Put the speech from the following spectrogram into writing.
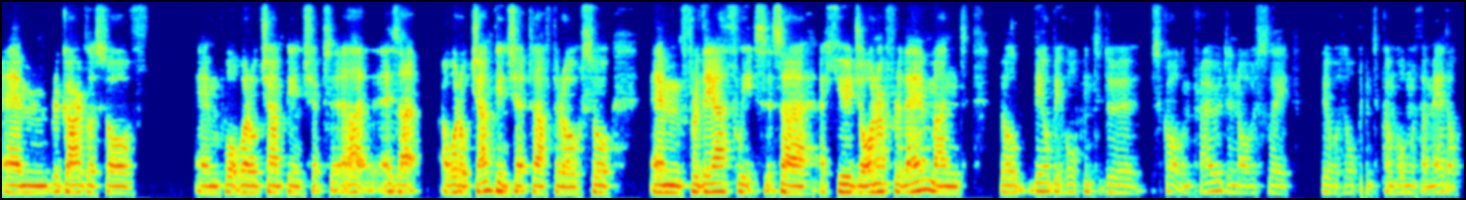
um, regardless of um, what World Championships is at a World Championships after all. So um, for the athletes, it's a, a huge honour for them, and they'll they'll be hoping to do Scotland proud, and obviously they'll be hoping to come home with a medal.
